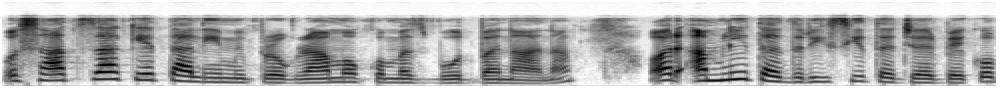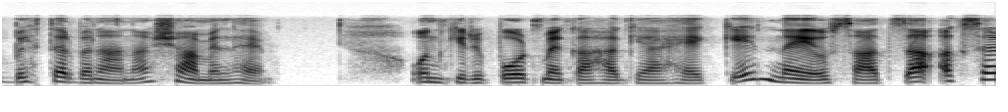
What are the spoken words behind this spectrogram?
اساتذہ کے تعلیمی پروگراموں کو مضبوط بنانا اور عملی تدریسی تجربے کو بہتر بنانا شامل ہے۔ ان کی رپورٹ میں کہا گیا ہے کہ نئے اساتذہ اکثر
